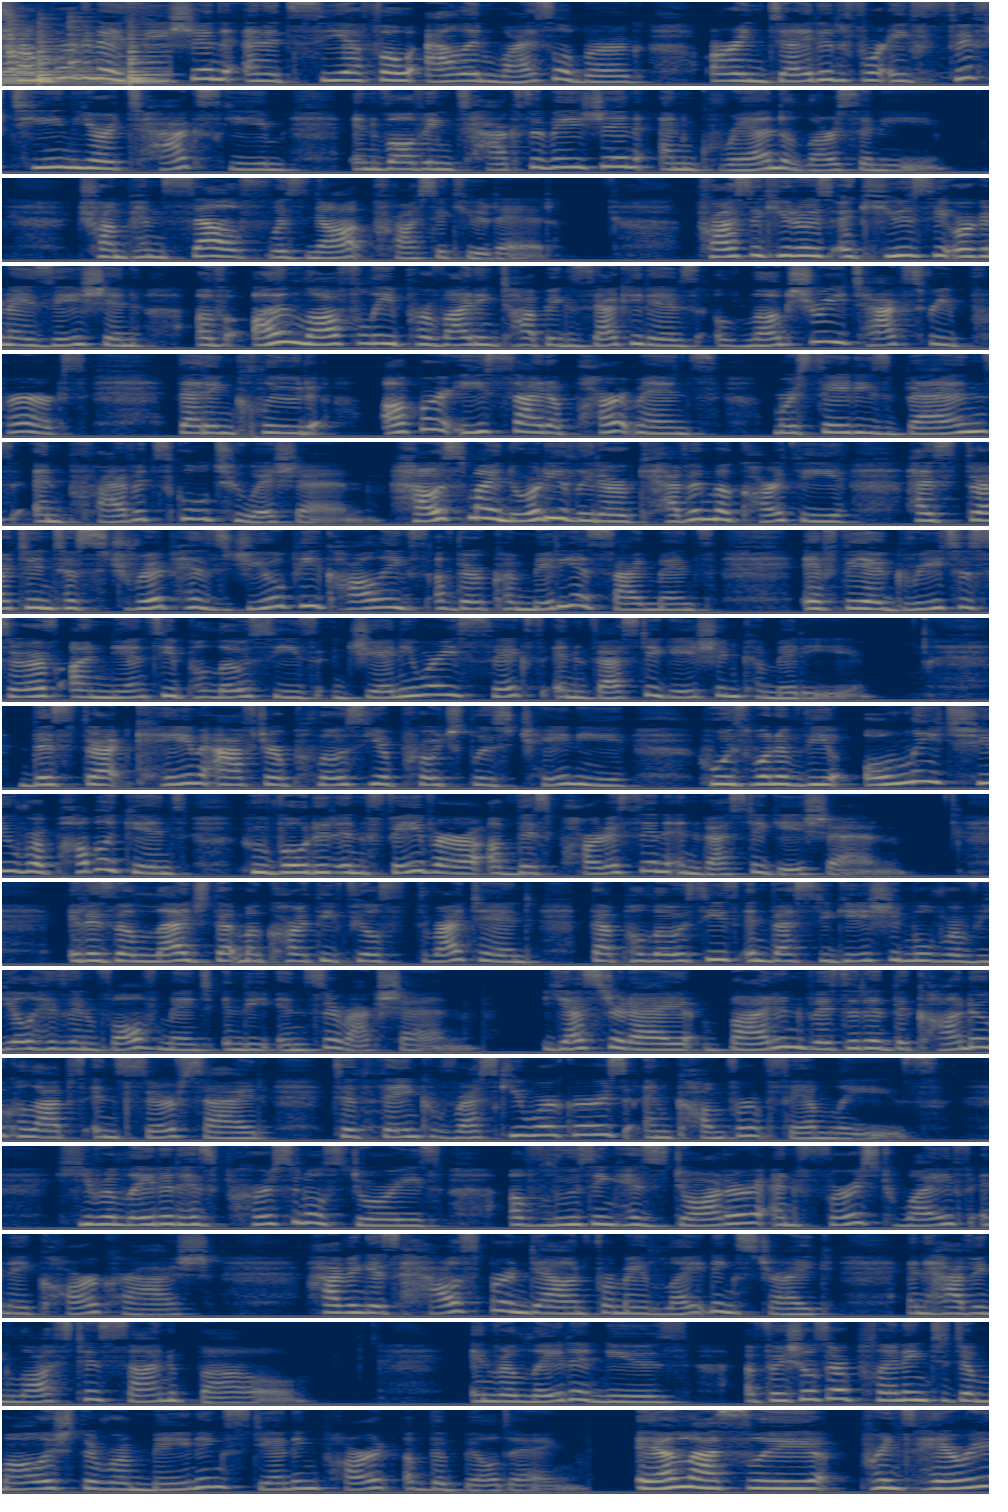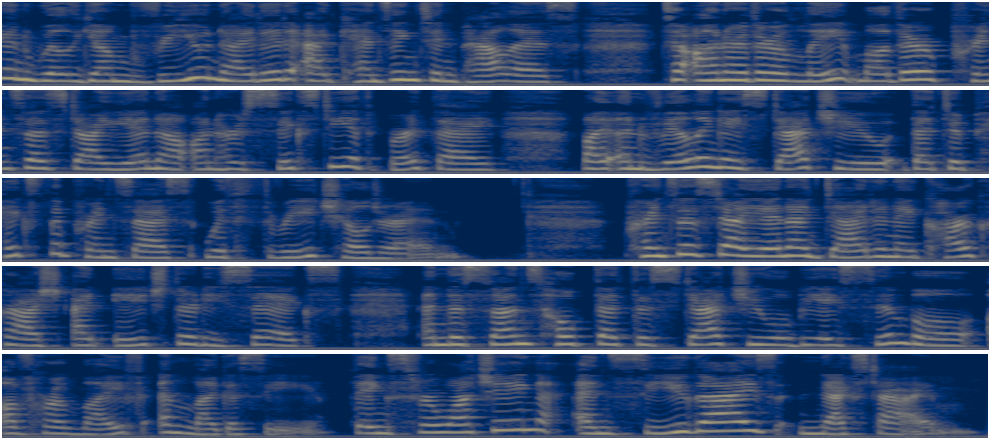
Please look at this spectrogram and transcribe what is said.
Trump Organization and its CFO Allen Weisselberg are indicted for a 15 year tax scheme involving tax evasion and grand larceny. Trump himself was not prosecuted. Prosecutors accused the organization of unlawfully providing top executives luxury tax free perks that include Upper East Side apartments, Mercedes Benz, and private school tuition. House Minority Leader Kevin McCarthy has threatened to strip his GOP colleagues of their committee assignments if they agree to serve on Nancy Pelosi's January 6 investigation committee. This threat came after Pelosi approached Liz Cheney, who was one of the only two Republicans who voted in favor of this partisan investigation. It is alleged that McCarthy feels threatened that Pelosi's investigation will reveal his involvement in the insurrection. Yesterday, Biden visited the condo collapse in Surfside to thank rescue workers and comfort families. He related his personal stories of losing his daughter and first wife in a car crash, having his house burned down from a lightning strike, and having lost his son, Beau. In related news, officials are planning to demolish the remaining standing part of the building. And lastly, Prince Harry and William reunited at Kensington Palace to honor their late mother, Princess Diana, on her 60th birthday by unveiling a statue that depicts the princess with three children. Princess Diana died in a car crash at age 36, and the sons hope that the statue will be a symbol of her life and legacy. Thanks for watching, and see you guys next time.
